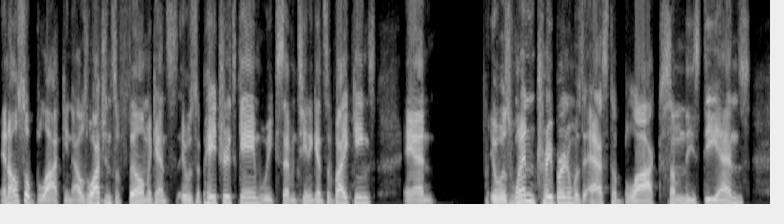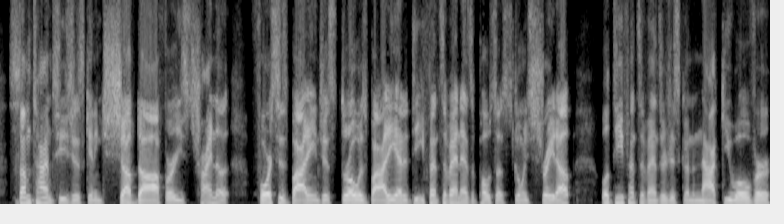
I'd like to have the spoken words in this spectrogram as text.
and also blocking. I was watching some film against it was the Patriots game, week 17 against the Vikings, and it was when Trey Burton was asked to block some of these DNs. Sometimes he's just getting shoved off or he's trying to force his body and just throw his body at a defensive end as opposed to going straight up well, defensive ends are just going to knock you over,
